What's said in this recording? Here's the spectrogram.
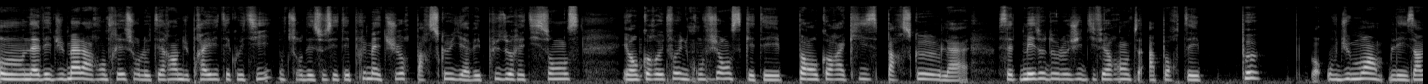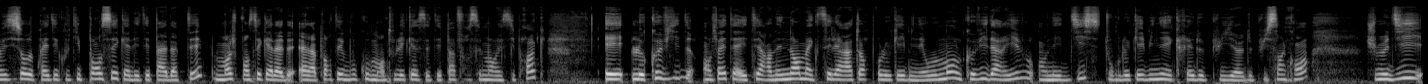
On avait du mal à rentrer sur le terrain du private equity, donc sur des sociétés plus matures parce qu'il y avait plus de réticence et encore une fois une confiance qui n'était pas encore acquise parce que la, cette méthodologie différente apportait peu ou du moins les investisseurs de private equity pensaient qu'elle n'était pas adaptée. Moi, je pensais qu'elle elle apportait beaucoup, mais en tous les cas, ce n'était pas forcément réciproque. Et le Covid, en fait, a été un énorme accélérateur pour le cabinet. Au moment où le Covid arrive, on est 10, donc le cabinet est créé depuis, euh, depuis 5 ans. Je me dis,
